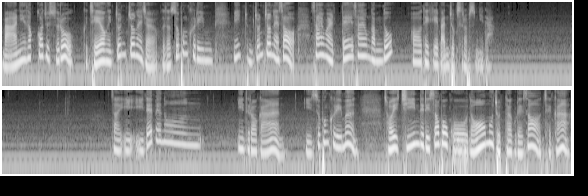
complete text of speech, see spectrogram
많이 섞어줄수록 그 제형이 쫀쫀해져요. 그래서 수분크림이 좀 쫀쫀해서 사용할 때 사용감도 어, 되게 만족스럽습니다. 자, 이 이데베논이 들어간 이 수분크림은 저희 지인들이 써보고 너무 좋다 그래서 제가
